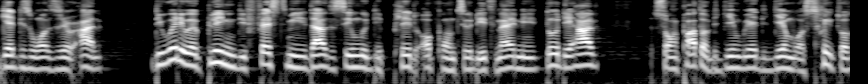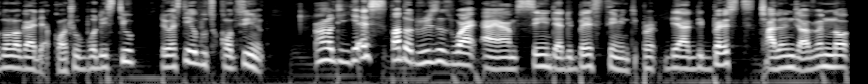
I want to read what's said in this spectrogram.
get this 1-0 and the way they were playing in the first minute, that's the same way they played up until the 89 minute. Though they had some part of the game where the game was it was no longer their control, but they still they were still able to continue. And yes, part of the reasons why I am saying they're the best team, in the, they are the best challengers. I'm not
